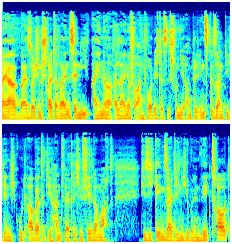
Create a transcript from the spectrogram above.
Naja, bei solchen Streitereien ist ja nie einer alleine verantwortlich. Das ist schon die Ampel insgesamt, die hier nicht gut arbeitet, die handwerkliche Fehler macht, die sich gegenseitig nicht über den Weg traut.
